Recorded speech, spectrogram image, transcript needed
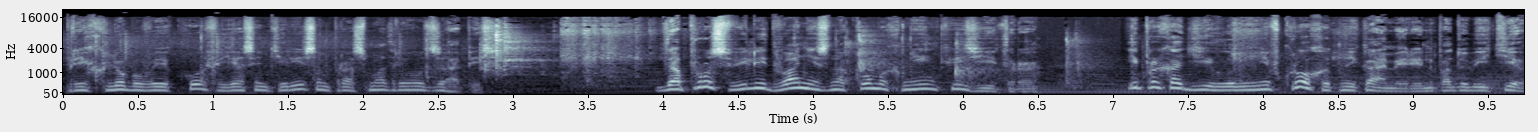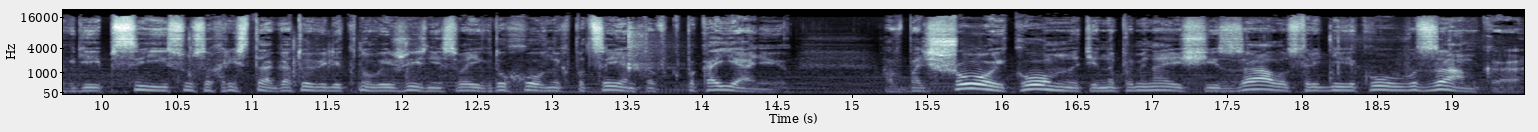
Прихлебывая кофе, я с интересом просматривал запись. Допрос вели два незнакомых мне инквизитора. И проходил он не в крохотной камере, наподобие тех, где псы Иисуса Христа готовили к новой жизни своих духовных пациентов к покаянию, а в большой комнате, напоминающей залу средневекового замка.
